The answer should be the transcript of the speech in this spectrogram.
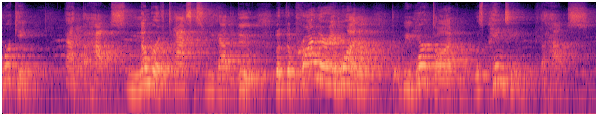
working at the house. Number of tasks we had to do, but the primary one that we worked on was painting the house.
